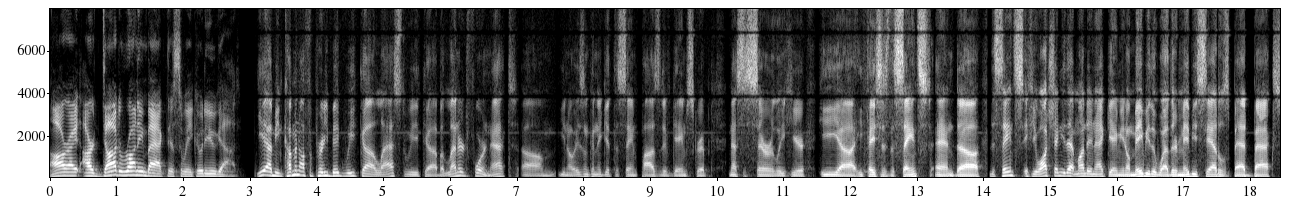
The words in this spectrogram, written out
All right. Our dud running back this week. Who do you got? Yeah, I mean, coming off a pretty big week uh, last week, uh, but Leonard Fournette, um, you know, isn't going to get the same positive game script necessarily here. He uh, he faces the Saints, and uh, the Saints. If you watched any of that Monday night game, you know maybe the weather, maybe Seattle's bad backs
